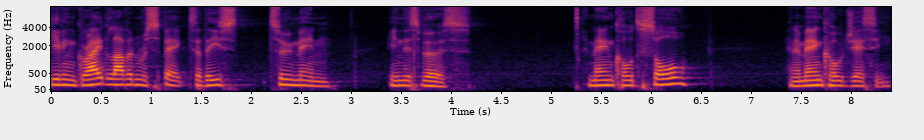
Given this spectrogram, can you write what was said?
giving great love and respect to these two men in this verse a man called Saul and a man called Jesse.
